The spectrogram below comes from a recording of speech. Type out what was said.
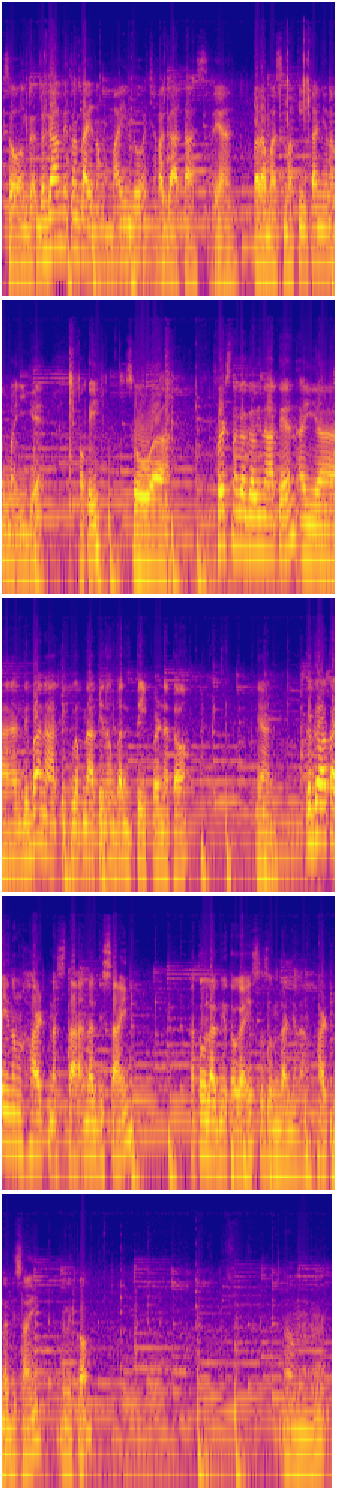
so ang ga- gagamit lang tayo ng Milo at saka gatas. Ayan. Para mas makita nyo lang maigi. Okay? So, uh, first na gagawin natin ay, uh, di ba, natiklop natin ang band paper na to. Ayan. Gagawa tayo ng heart na, sta- na design. Katulad nito guys, susundan nyo lang. Heart na design. Ganito. Um,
